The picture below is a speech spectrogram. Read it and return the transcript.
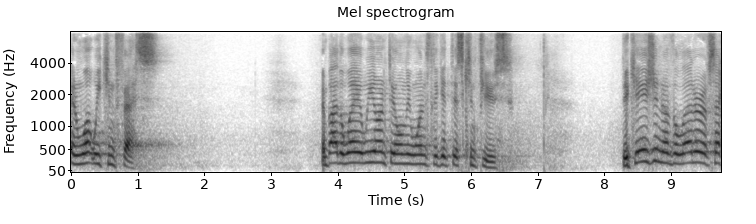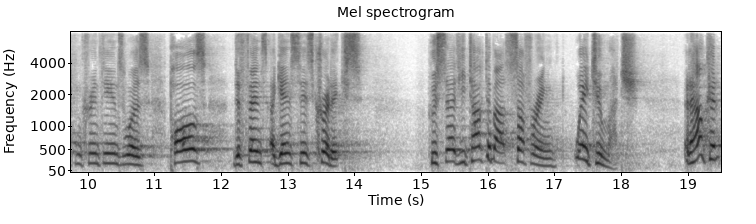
and what we confess. And by the way, we aren't the only ones to get this confused. The occasion of the letter of Second Corinthians was Paul's defense against his critics, who said he talked about suffering way too much. And how could,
